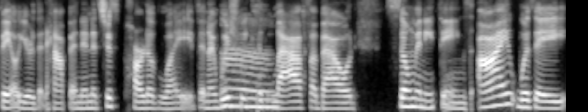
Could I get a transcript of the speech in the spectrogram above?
failure that happened and it's just part of life and i wish mm. we could mm. laugh about so many things. I was a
